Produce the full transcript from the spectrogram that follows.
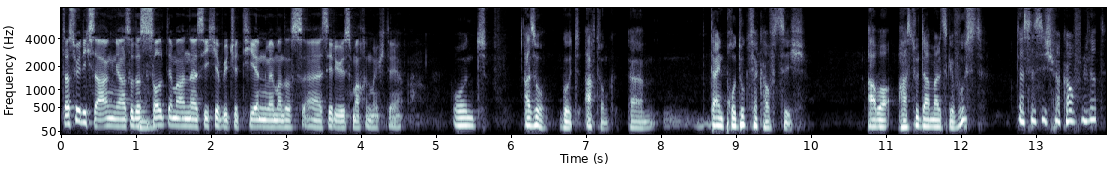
Das würde ich sagen, ja. Also das ja. sollte man äh, sicher budgetieren, wenn man das äh, seriös machen möchte, ja. Und also gut, Achtung, ähm, dein Produkt verkauft sich. Aber hast du damals gewusst, dass es sich verkaufen wird?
